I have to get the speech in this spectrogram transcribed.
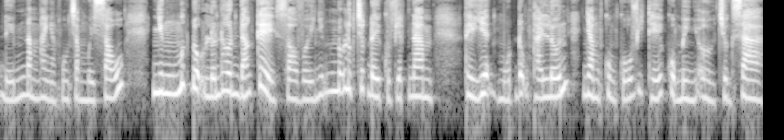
đến năm 2016, nhưng mức độ lớn hơn đáng kể so với những nỗ lực trước đây của Việt Nam, thể hiện một động thái lớn nhằm củng cố vị thế của mình ở Trường Sa.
